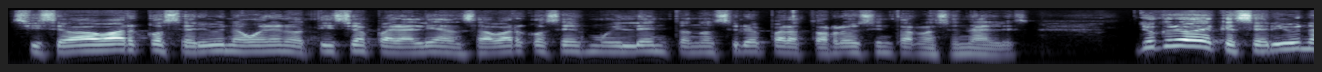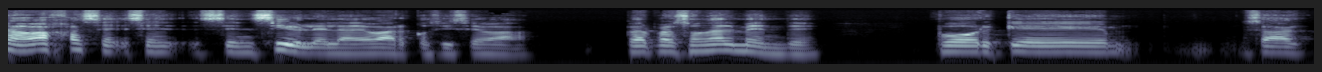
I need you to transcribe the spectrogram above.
Si se va a Barcos sería una buena noticia para Alianza. Barcos es muy lento, no sirve para torneos internacionales. Yo creo de que sería una baja sen- sen- sensible la de Barcos si se va, pero personalmente, porque, o sea,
